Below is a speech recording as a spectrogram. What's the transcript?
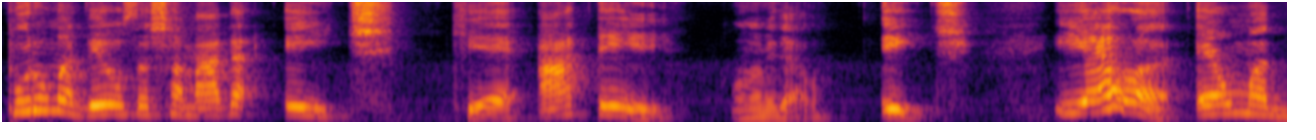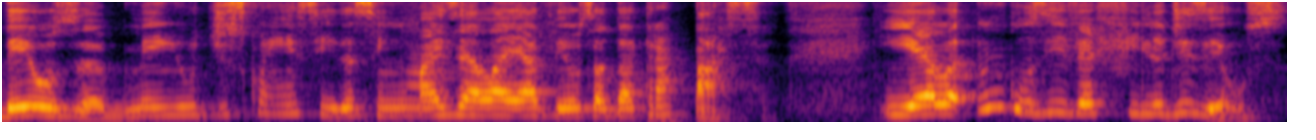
por uma deusa chamada Ate, que é A-T-E, o nome dela. Ate. E ela é uma deusa meio desconhecida, assim, mas ela é a deusa da trapaça. E ela, inclusive, é filha de Zeus.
